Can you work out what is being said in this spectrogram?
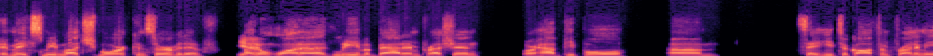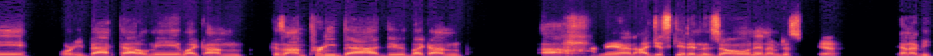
It makes me much more conservative. Yeah. I don't want to leave a bad impression or have people um, say he took off in front of me or he back paddled me. Like I'm, because I'm pretty bad, dude. Like I'm, ah, man, I just get in the zone and I'm just, Yeah. And I be,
